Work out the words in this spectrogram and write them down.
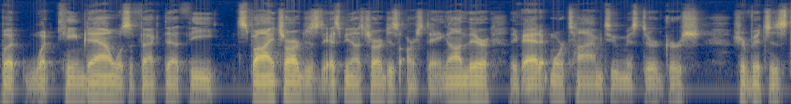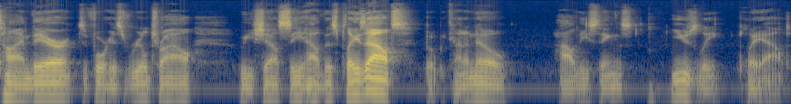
But what came down was the fact that the spy charges, the espionage charges are staying on there. They've added more time to Mr. Gersh Shervich's time there for his real trial. We shall see how this plays out, but we kind of know how these things usually play out.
